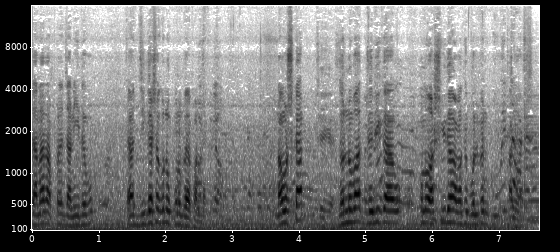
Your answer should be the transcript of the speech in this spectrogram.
জানার আপনারা জানিয়ে দেবো। এবার জিজ্ঞাসা কোনো কোনো ব্যাপার নেই। নমস্কার। ধন্যবাদ। যদি কোনো অসুবিধা হয় আমাকে বলবেন আমি।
